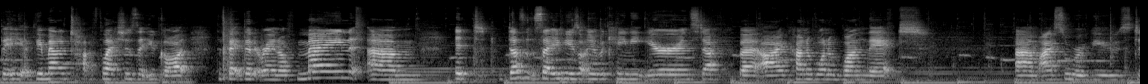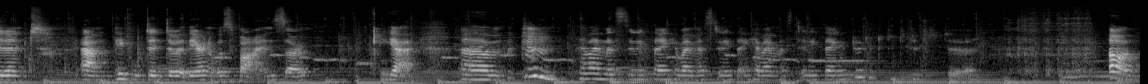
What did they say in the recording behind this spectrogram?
the, the amount of flashes that you got, the fact that it ran off main, um, it doesn't say you can use it on your bikini area and stuff, but I kind of wanted one that um, I saw reviews didn't, um, people did do it there and it was fine, so yeah. Um, have I missed anything? Have I missed anything? Have I missed anything? Oh,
